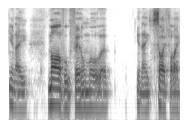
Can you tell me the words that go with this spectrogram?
you know Marvel film or a you know sci-fi.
